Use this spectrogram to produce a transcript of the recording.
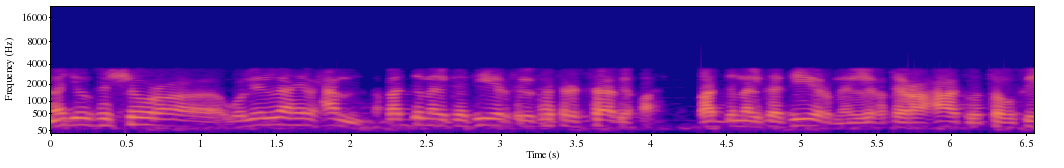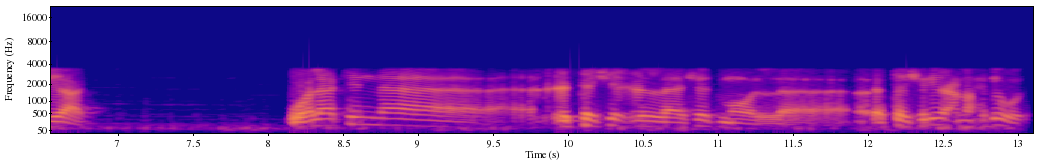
مجلس الشورى ولله الحمد قدم الكثير في الفترة السابقة، قدم الكثير من الاقتراحات والتوصيات. ولكن التشريع شو اسمه التشريع محدود.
